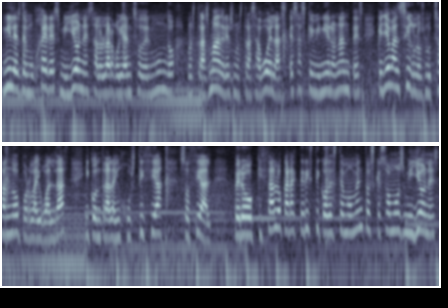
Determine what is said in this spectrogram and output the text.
miles de mujeres, millones a lo largo y ancho del mundo, nuestras madres, nuestras abuelas, esas que vinieron antes, que llevan siglos luchando por la igualdad y contra la injusticia social, pero quizá lo característico de este momento es que somos millones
